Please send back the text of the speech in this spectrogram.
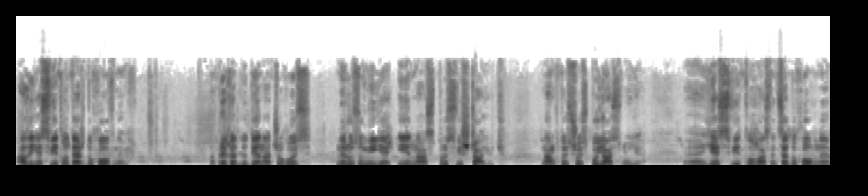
Але є світло теж духовне. Наприклад, людина чогось не розуміє і нас просвіщають. Нам хтось щось пояснює. Е, Є світло, власне, це духовне,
